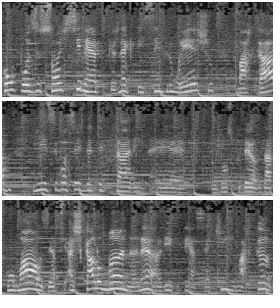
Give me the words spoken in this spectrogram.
composições simétricas, né? Que tem sempre um eixo marcado. E se vocês detectarem, é, vamos puder dar com o mouse, a, a, escala humana, né? Ali que tem a setinha marcando,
